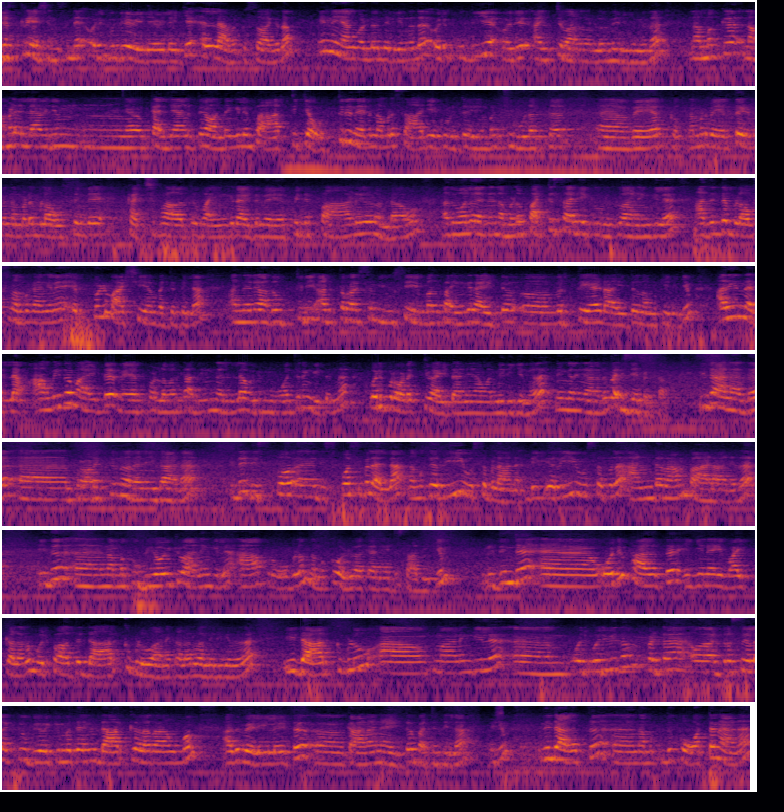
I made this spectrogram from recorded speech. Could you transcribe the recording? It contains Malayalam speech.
ജസ്റ്റ് ക്രിയേഷൻസിന്റെ ഒരു പുതിയ വീഡിയോയിലേക്ക് എല്ലാവർക്കും സ്വാഗതം. ഇന്ന് ഞാൻ കൊണ്ടുവന്നിരിക്കുന്നത് ഒരു പുതിയ ഒരു ഐറ്റമാണ് കൊണ്ടുവന്നിരിക്കുന്നത്. നമുക്ക് നമ്മളെല്ലാവരും കല്യാണത്തിനോ എന്തെങ്കിലും പാർട്ടിക്കോ ഒത്തിരി നേരം നമ്മൾ സാരിയൊക്കെ കൊടുത്തു കഴിയുമ്പോൾ ചൂടത്ത് വേർക്കും. നമ്മൾ വേർത്ത് കഴിയുമ്പോൾ നമ്മുടെ ബ്ലൗസിന്റെ കച്ച് ഭാഗത്ത് ഭയങ്കരമായിട്ട് വേർപ്പിന്റെ പാടുകൾ ഉണ്ടാവും അതുപോലെ തന്നെ നമ്മൾ പട്ടുസാരിയൊക്കെ കൊടുക്കുകയാണെങ്കിൽ അതിന്റെ ബ്ലൗസ് നമുക്ക് അങ്ങനെ എപ്പോഴും വാഷ് ചെയ്യാൻ പറ്റത്തില്ല. അന്നേരം അത് ഒത്തിരി അടുത്ത പ്രാവശ്യം യൂസ് ചെയ്യുമ്പോൾ അത് ഭയങ്കരമായിട്ട് വൃത്തികേടായിട്ട് നമുക്കിരിക്കും. അതിൽ നിന്നെല്ലാം അമിതമായിട്ട് വേർപ്പുള്ളവർക്ക് അതിൽ നിന്നെല്ലാം ഒരു മോചനം കിട്ടുന്ന ഒരു പ്രോഡക്റ്റുമായിട്ടാണ് ഞാൻ വന്നിരിക്കുന്നത്. നിങ്ങളെ ഞാനത് പരിചയപ്പെടുത്താം. ഇതാണ് അത് പ്രോഡക്റ്റ് എന്ന് പറയുന്നത് ഇതാണ് ഇത് ഡിസ്പോ ഡിസ്പോസിബിൾ അല്ല നമുക്ക് റീയൂസബിൾ ആണ്. റീയൂസബിൾ അണ്ടർ ആം പാടാണിത് ഇത് നമുക്ക് ഉപയോഗിക്കുവാണെങ്കിൽ ആ പ്രോബ്ലം നമുക്ക് ഒഴിവാക്കാനായിട്ട് സാധിക്കും. ഇതിന്റെ ഒരു ഭാഗത്ത് ഇങ്ങനെ വൈറ്റ് കളറും ഒരു ഭാഗത്ത് ഡാർക്ക് ബ്ലൂ ആണ് കളർ വന്നിരിക്കുന്നത്. ഈ ഡാർക്ക് ബ്ലൂ ആണെങ്കിൽ ഒരു ഒരുവിധം പെട്ട ഡ്രസ്സുകളൊക്കെ ഉപയോഗിക്കുമ്പോഴത്തേനും ഡാർക്ക് കളർ ആകുമ്പം അത് വെളിയിലോട്ട് കാണാനായിട്ട് പറ്റത്തില്ല. പക്ഷെ ഇതിന്റെ അകത്ത് നമുക്കിത് കോട്ടൺ ആണ്.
